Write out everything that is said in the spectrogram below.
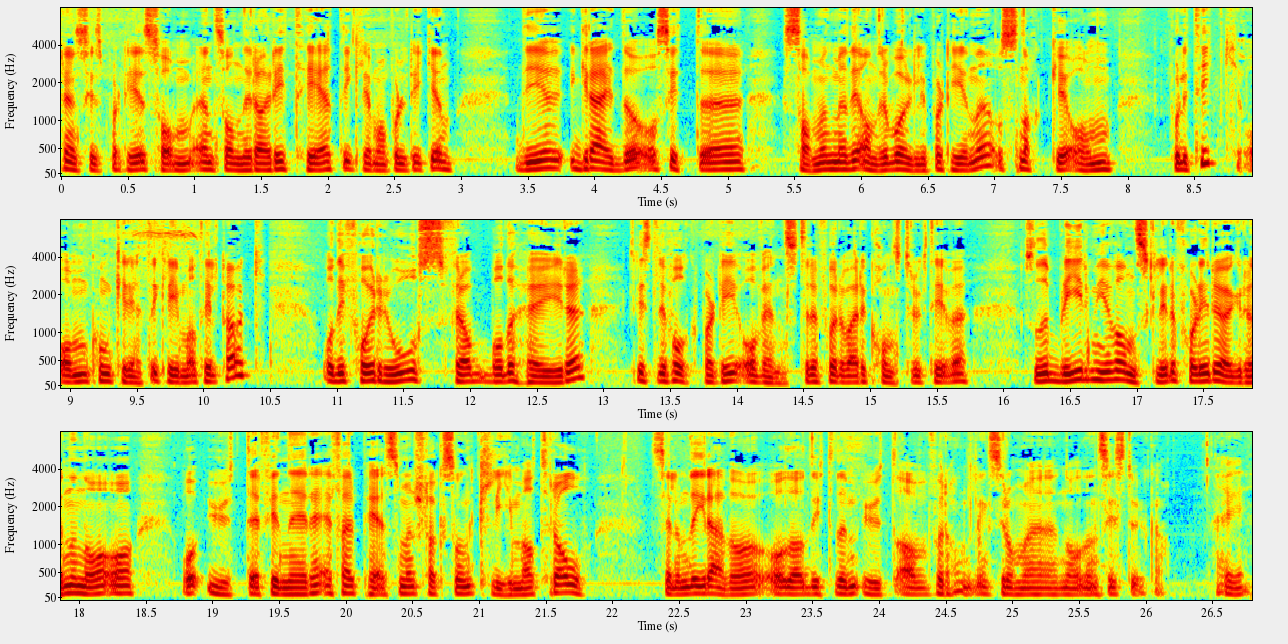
Fremskrittspartiet som en sånn raritet i klimapolitikken. De greide å sitte sammen med de andre borgerlige partiene og snakke om politikk om konkrete klimatiltak. Og de får ros fra både Høyre, Kristelig Folkeparti og Venstre for å være konstruktive. Så det blir mye vanskeligere for de rød-grønne nå å, å, utdefinere Frp som en slags sånn klimatroll. Selv om de greide å, å dytte dem ut av forhandlingsrommet nå den siste uka. Høyre.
